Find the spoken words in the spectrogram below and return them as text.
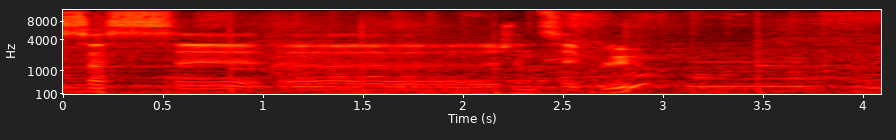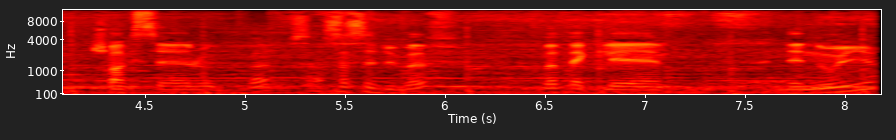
Ça c'est... euh, je ne sais plus. Je crois que c'est le bœuf. Ça, c'est du bœuf. Bœuf avec les, des nouilles.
